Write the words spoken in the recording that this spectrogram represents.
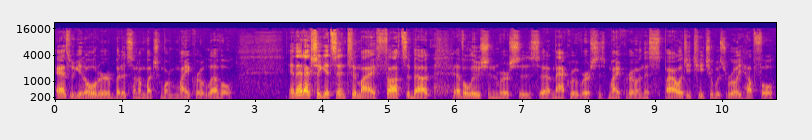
as we get older, but it's on a much more micro level. And that actually gets into my thoughts about evolution versus uh, macro versus micro. And this biology teacher was really helpful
